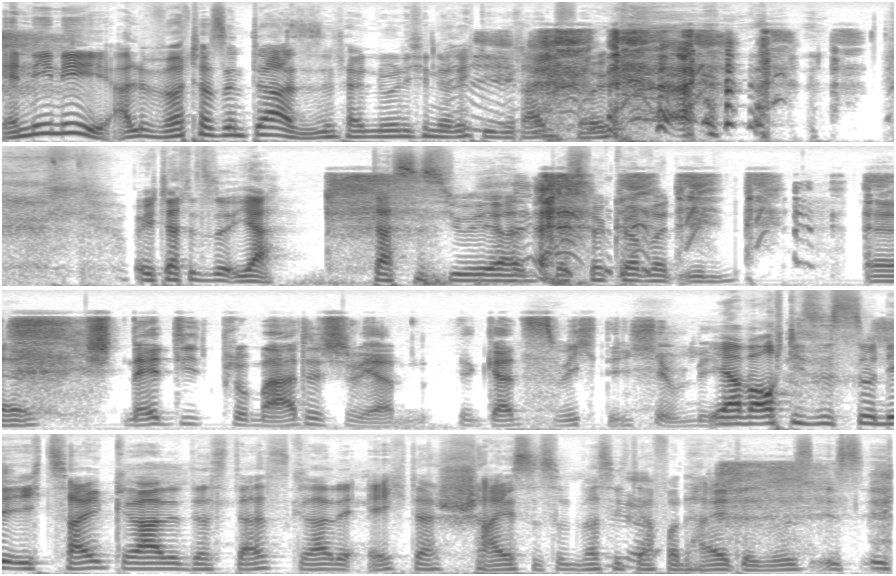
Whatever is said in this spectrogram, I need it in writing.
Ja, nee, nee, alle Wörter sind da. Sie sind halt nur nicht in der richtigen Reihenfolge. und ich dachte so, ja, das ist Julian, das verkörpert ihn. Äh, Schnell diplomatisch werden. Ganz wichtig im Leben. Ja, aber auch dieses so, nee, ich zeige gerade, dass das gerade echter Scheiß ist und was ich Ja. davon halte. So, es, ist, ich,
